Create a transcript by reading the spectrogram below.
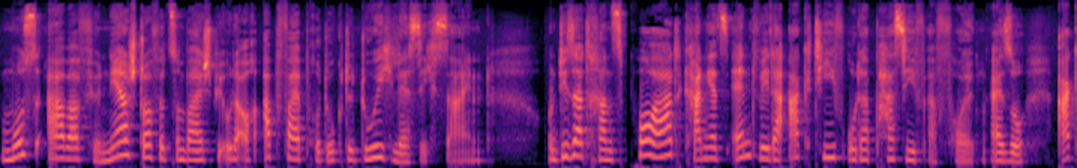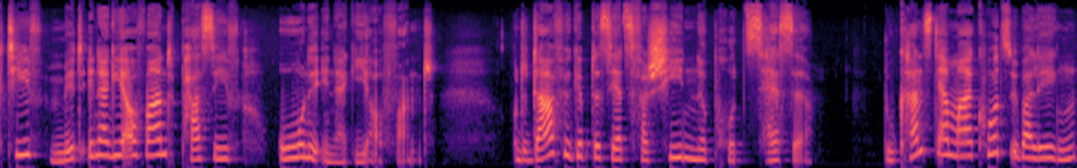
muss aber für Nährstoffe zum Beispiel oder auch Abfallprodukte durchlässig sein. Und dieser Transport kann jetzt entweder aktiv oder passiv erfolgen. Also aktiv mit Energieaufwand, passiv ohne Energieaufwand. Und dafür gibt es jetzt verschiedene Prozesse. Du kannst ja mal kurz überlegen,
